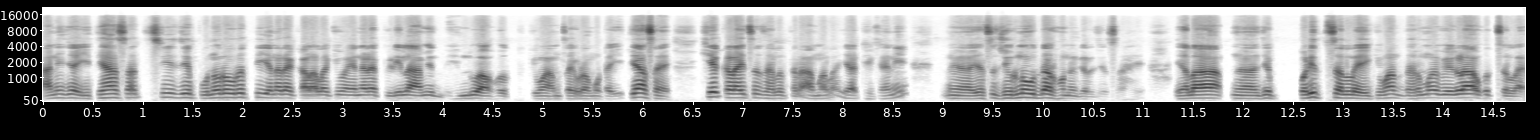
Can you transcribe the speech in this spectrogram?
आणि ज्या इतिहासाची जे पुनरावृत्ती येणाऱ्या काळाला किंवा येणाऱ्या पिढीला आम्ही हिंदू आहोत किंवा आमचा एवढा मोठा इतिहास आहे हे कळायचं झालं तर आम्हाला या ठिकाणी याचं जीर्णोद्धार होणं गरजेचं आहे. याला जे पडित चाललंय किंवा धर्म वेगळा होत चाललाय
